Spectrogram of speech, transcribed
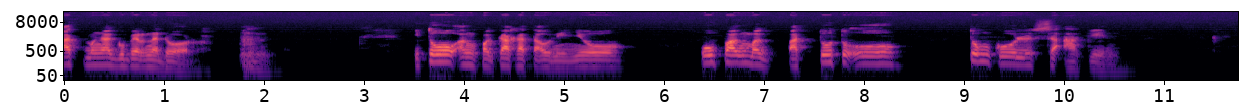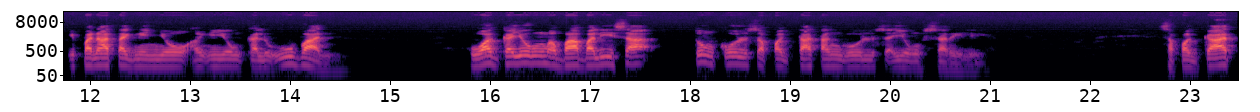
at mga gobernador. Ito ang pagkakataon ninyo upang magpatutuo tungkol sa akin. Ipanatag ninyo ang iyong kaluuban. Huwag kayong mababalisa tungkol sa pagtatanggol sa iyong sarili. Sapagkat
